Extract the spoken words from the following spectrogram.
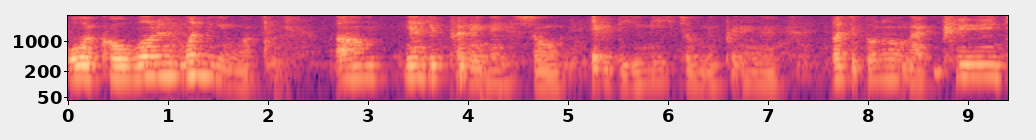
or cold water one way you want. Um yeah you put in there so everything you need so you put in there. But you put on like fruit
